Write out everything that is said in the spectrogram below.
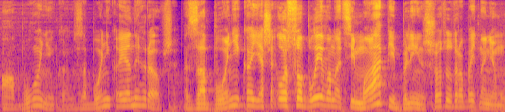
А, Боніка. За Боніка я не грав ще. За Боніка я ще. Особливо на цій мапі, блін, що тут робити на ньому?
